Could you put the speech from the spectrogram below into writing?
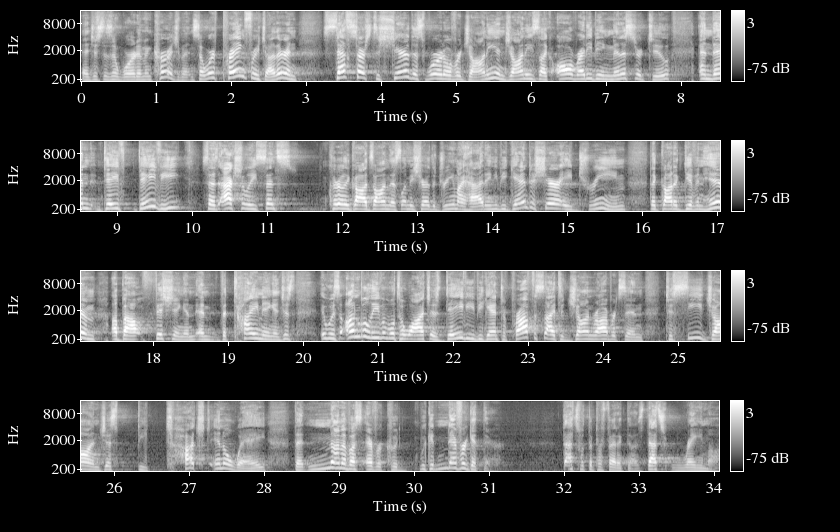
And just as a word of encouragement. And so we're praying for each other, and Seth starts to share this word over Johnny, and Johnny's like already being ministered to. And then Dave, Davey says, actually, since clearly God's on this, let me share the dream I had. And he began to share a dream that God had given him about fishing and, and the timing. And just, it was unbelievable to watch as Davey began to prophesy to John Robertson to see John just be touched in a way that none of us ever could. We could never get there. That's what the prophetic does. That's Rhema.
